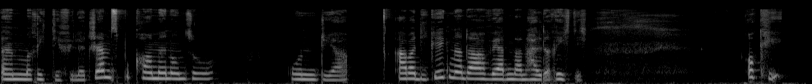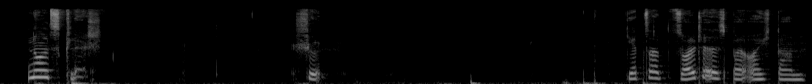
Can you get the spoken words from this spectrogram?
ähm, richtig viele Gems bekommen und so. Und ja, aber die Gegner da werden dann halt richtig. Okay, Nulls Clash. Schön. Jetzt sollte es bei euch dann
